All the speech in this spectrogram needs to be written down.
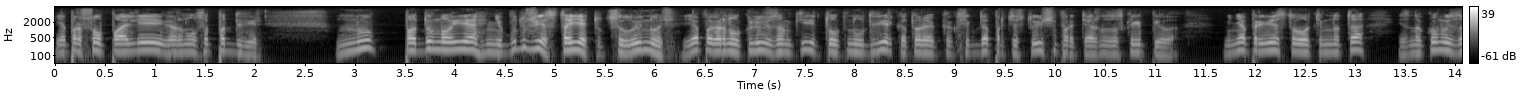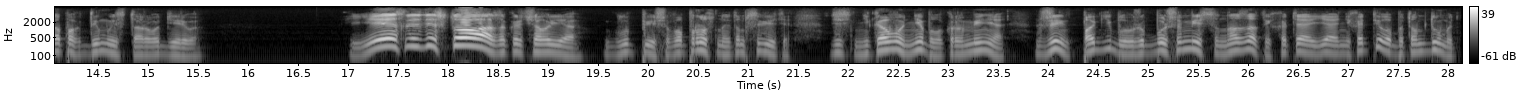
Я прошел по аллее и вернулся под дверь. Ну, Подумал я, не буду же я стоять тут целую ночь. Я повернул ключ в замке и толкнул дверь, которая, как всегда, протестующе протяжно заскрипела. Меня приветствовала темнота и знакомый запах дыма из старого дерева. «Если здесь кто!» — закричал я. Глупейший вопрос на этом свете. Здесь никого не было, кроме меня. Джейн погибла уже больше месяца назад, и хотя я не хотел об этом думать,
